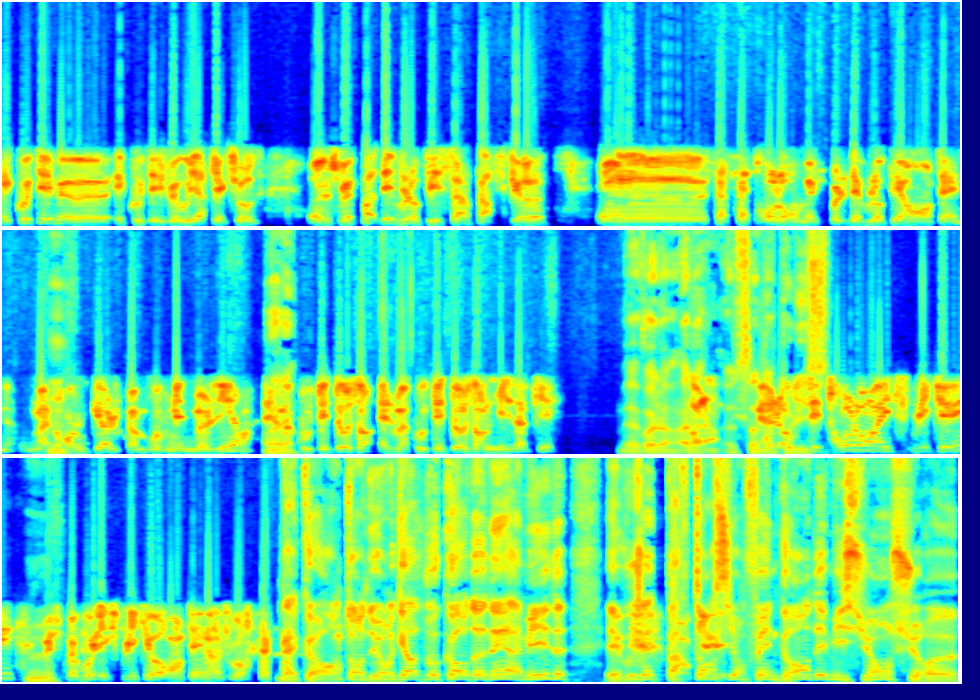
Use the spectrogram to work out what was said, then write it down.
Écoutez, euh, écoutez, je vais vous dire quelque chose. Euh, je vais pas développer ça parce que euh, ça serait trop long, mais je peux le développer en antenne. Ma Hmm. grande gueule, comme vous venez de me le dire, elle Ouais. m'a coûté deux ans. Elle m'a coûté deux ans de mise à pied. Ben voilà. Alors, au alors, c'est trop long à expliquer, Hmm. mais je peux vous l'expliquer hors antenne un jour. D'accord, entendu. On garde vos coordonnées, Hamid, et vous êtes partant si on fait une grande émission sur euh,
